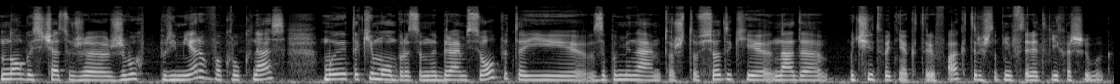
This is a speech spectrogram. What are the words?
много сейчас уже живых примеров вокруг нас, мы таким образом набираемся опыта и запоминаем то, что все-таки надо учитывать некоторые факторы, чтобы не повторять таких ошибок ошибок.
